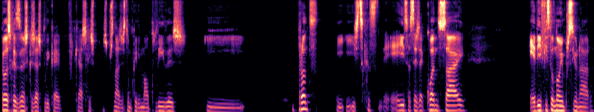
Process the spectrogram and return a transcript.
Pelas razões que já expliquei, porque acho que as, as personagens estão um bocadinho mal polidas e. Pronto. E, e isto é isso, ou seja, quando sai é difícil não impressionar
